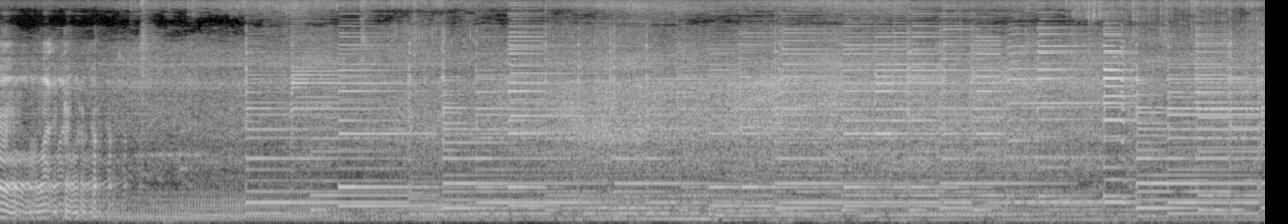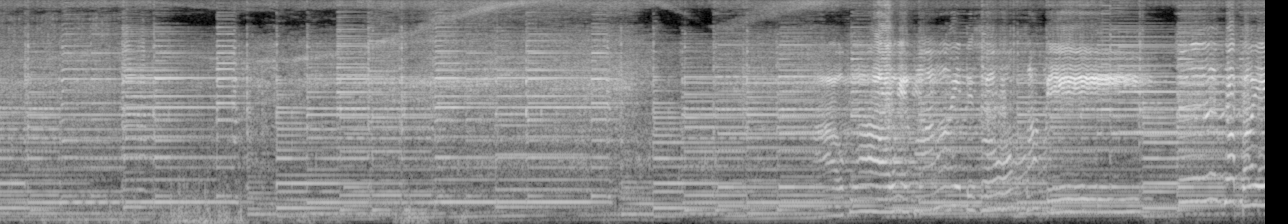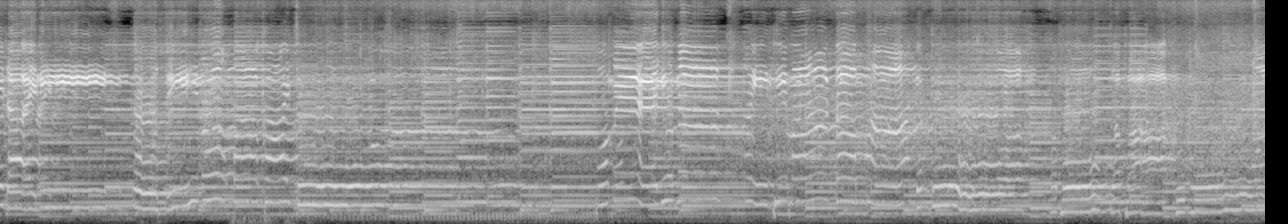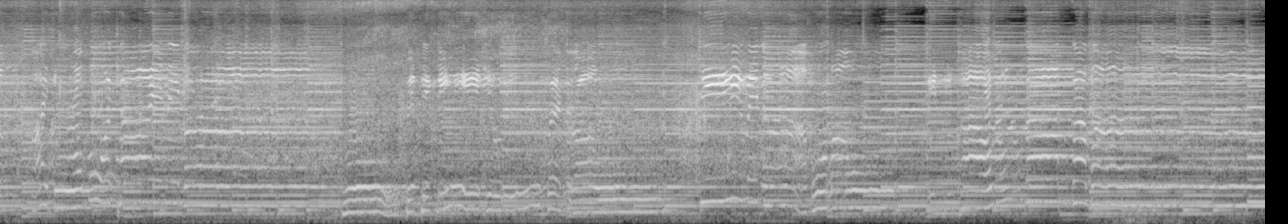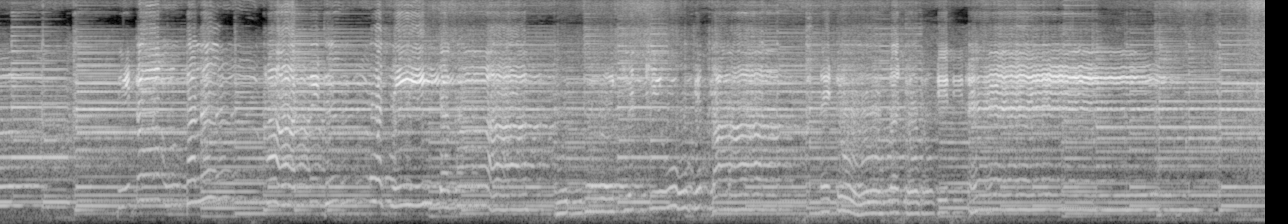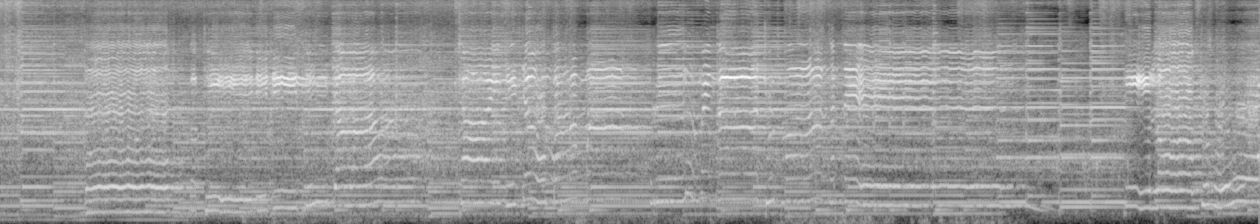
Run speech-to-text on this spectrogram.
ก็ว่ากันต่อนะครับ หัวขายตัวมัวชายในบ้านโอ้เป็นเพียงนี้เชียวหรือแฟนเราที่ไม่น่ามัวเมากินข้าวน้ำตามก็มาพี่ต้องทะลึงคาดไม่ถึงว่าสีจะกล้าคุณเคย ตาในตู้กระจกดินแดงบอกกับพี่ดีๆสิจ้าชายที่เจ้าตามมา หรือไม่น่าชุดมากันแน่ที่หลอกทุกหัว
